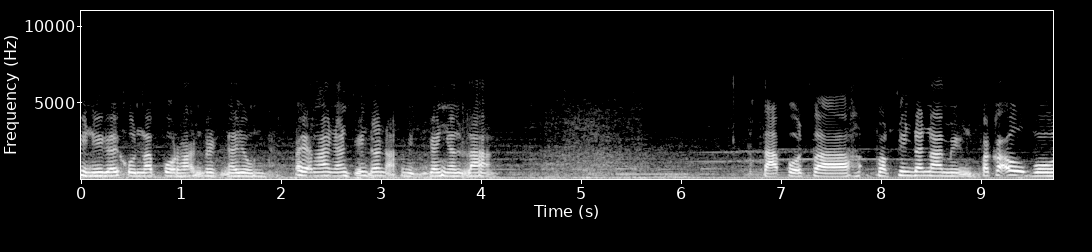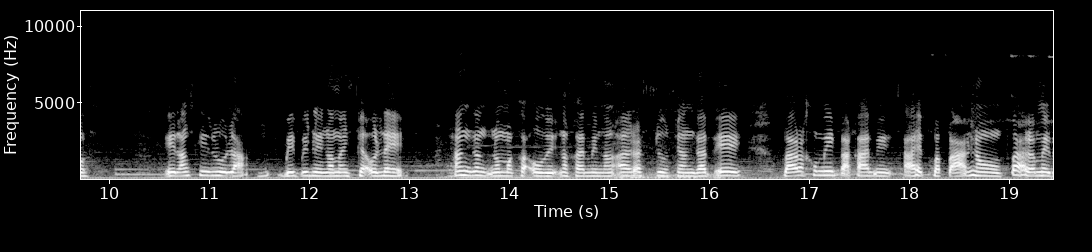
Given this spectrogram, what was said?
binigay ko na 400 na yun. Kaya nga yung tinda namin, ganyan lang. Tapos sa pagtinda namin, pagkaubos, ilang kilo lang, bibili naman siya ulit. Hanggang na makauwi na kami ng alas 2 ng gabi para kumita kami kahit papaano, para may,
